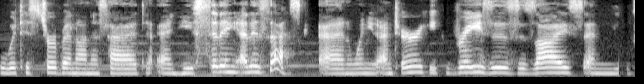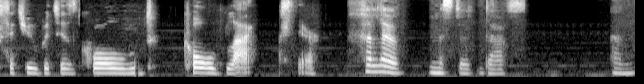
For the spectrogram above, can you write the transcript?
with his turban on his head, and he's sitting at his desk. And when you enter, he raises his eyes and looks at you with his cold, cold black stare. Hello, Mr. Das. Um,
